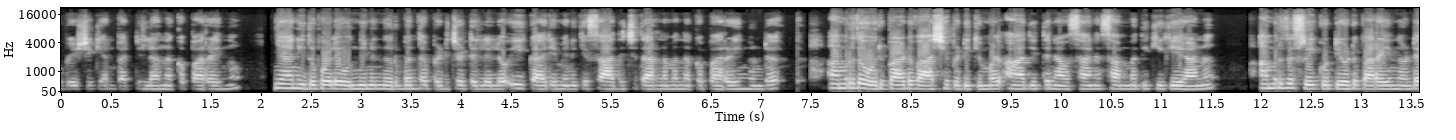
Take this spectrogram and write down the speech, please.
ഉപേക്ഷിക്കാൻ പറ്റില്ല എന്നൊക്കെ പറയുന്നു. ഞാൻ ഇതുപോലെ ഒന്നിനും നിർബന്ധം പിടിച്ചിട്ടില്ലല്ലോ ഈ കാര്യം എനിക്ക് സാധിച്ചു തരണമെന്നൊക്കെ പറയുന്നുണ്ട്. അമൃത ഒരുപാട് വാശി പിടിക്കുമ്പോൾ ആദിത്യൻ അവസാനം സമ്മതിക്കുകയാണ്. അമൃത ശ്രീകുട്ടിയോട് പറയുന്നുണ്ട്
